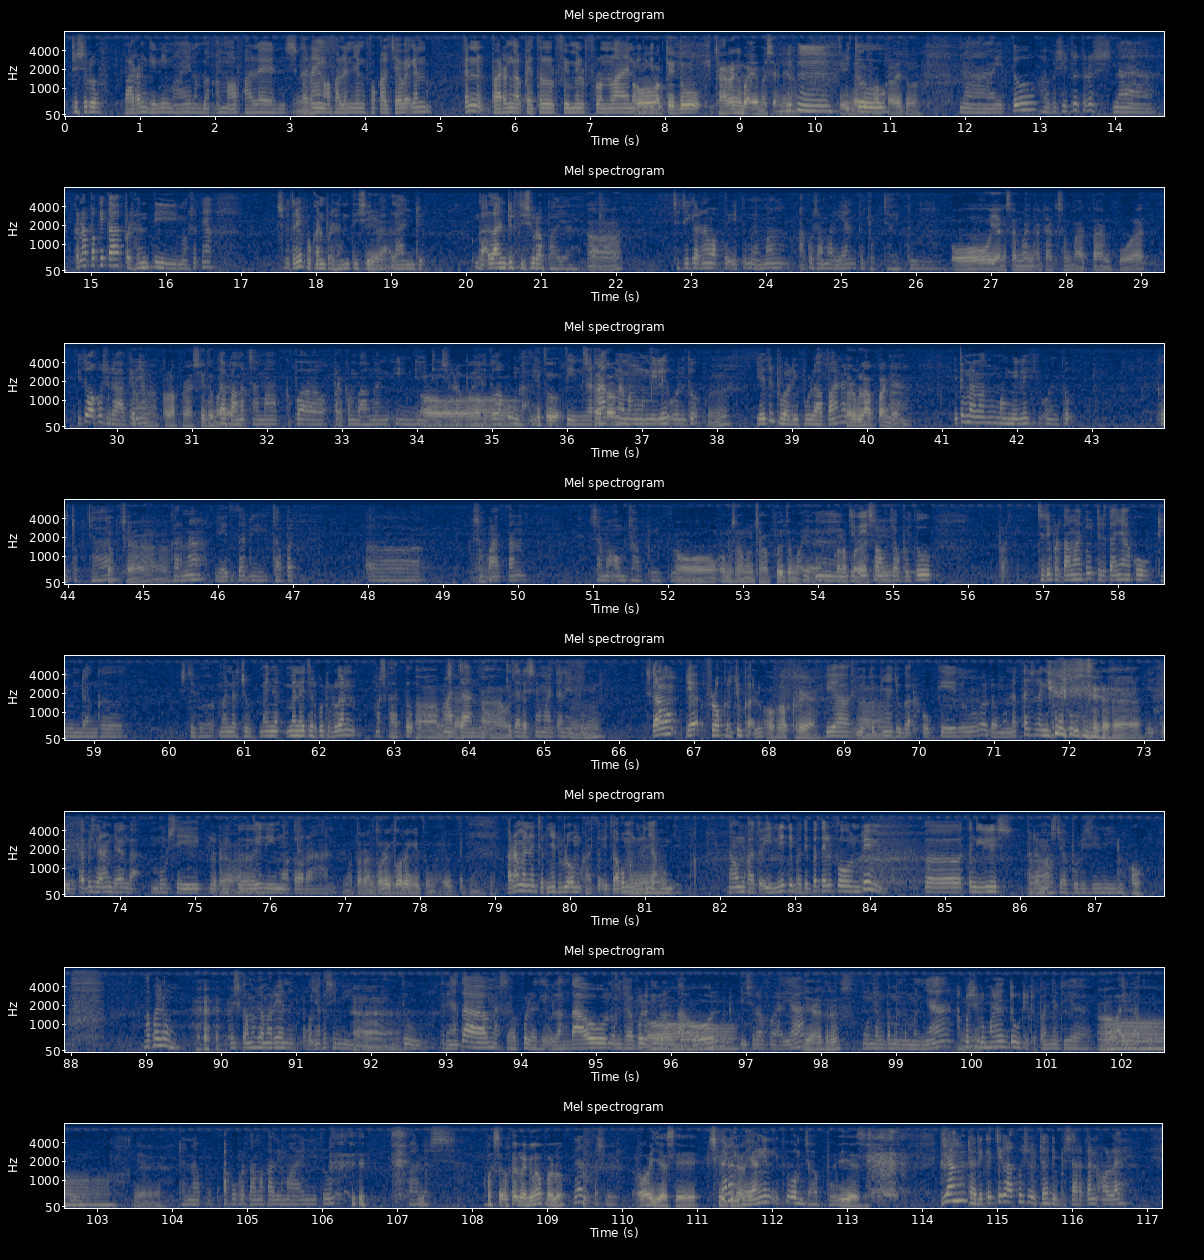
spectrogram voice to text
disuruh bareng gini main sama, sama Ovalence Hmm. karena yang Ovalence yang vokal cewek kan kan bareng nggak battle female frontline oh gitu-gitu. waktu itu jarang ya mbak ya mas ya? Mm-mm, female itu. vokal itu. Nah itu habis itu terus nah kenapa kita berhenti? Maksudnya sebetulnya bukan berhenti sih Iya. nggak lanjut nggak lanjut di Surabaya. Ah, ah. jadi karena waktu itu memang aku sama Rian ke Jogja itu. Oh yang sama ada kesempatan buat itu aku sudah akhirnya ah, kolaborasi itu buta ya? banget sama perkembangan indie di Oh, Surabaya itu aku nggak itu ngikutin sekitar karena aku tahun- memang memilih untuk Hmm? ya itu 2008 -an. 2008 ya? Nah, itu memang memilih untuk ke Jogja, Jogja ah. karena ya itu tadi dapat eh, kesempatan sama Om Jabu itu oh om sama Jabu itu mbak ya Mm, jadi Om Jabu itu jadi pertama itu ceritanya aku diundang ke manajer mana- manajerku dulu kan Mas Gatuk Ah, Mas Macan. Ah, Mas gitarisnya Macan itu Hmm. sekarang dia vlogger juga loh oh vlogger ya Iya, YouTube-nya juga oke itu udah monetize lagi. itu. Tapi sekarang dia nggak musik, lebih Udah. ke ini motoran. motoran touring-touring gitu mbak YouTube Karena manajernya dulu Om Gatot itu aku manggilnya Hmm. Om. Nah Om Gatot ini tiba-tiba telepon, Rim ke Tenggilis ada. Mas Jabu di sini. Oh ngapain Om? Wis kamu sama Rian pokoknya ke sini. ah. Itu ternyata Mas Jabu lagi ulang tahun, Om Jabu lagi ulang Oh. tahun di Surabaya. ya terus ngundang teman-temannya aku Hmm. suruh main tuh di depannya dia bawain laguku oh ya dan aku, aku pertama kali main itu fales Masa lagi kenapa lo? nervous loh Oh iya sih. sekarang bayangin itu Om Jabu Iya sih. yang dari kecil aku sudah dibesarkan oleh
